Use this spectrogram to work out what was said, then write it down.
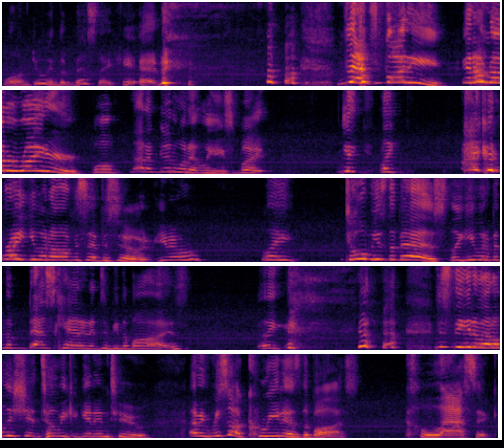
Well, I'm doing the best I can. That's funny! And I'm not a writer! Well, not a good one at least, but you, like I could write you an office episode, you know? Like Toby's the best. Like he would have been the best candidate to be the boss. Like just thinking about all the shit Toby could get into. I mean, we saw Creed as the boss. Classic.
